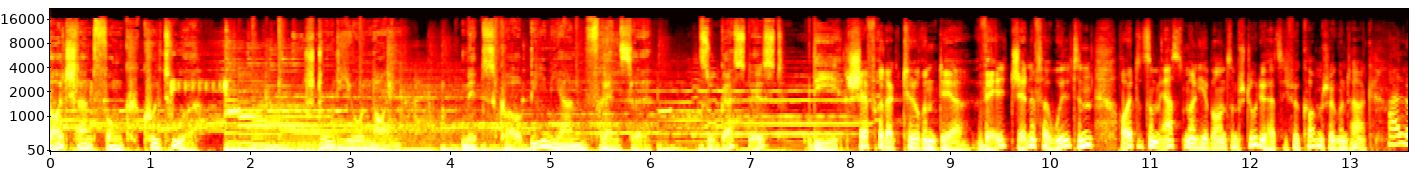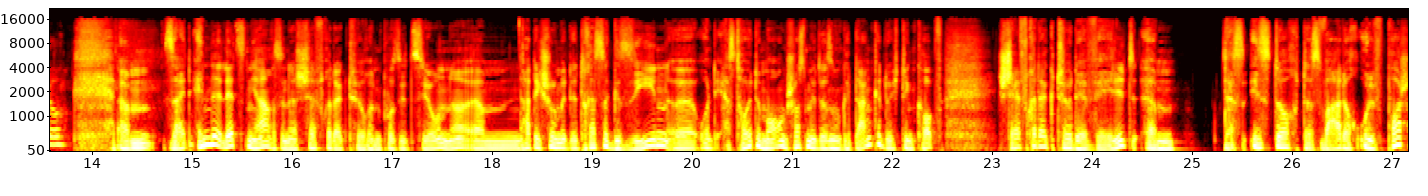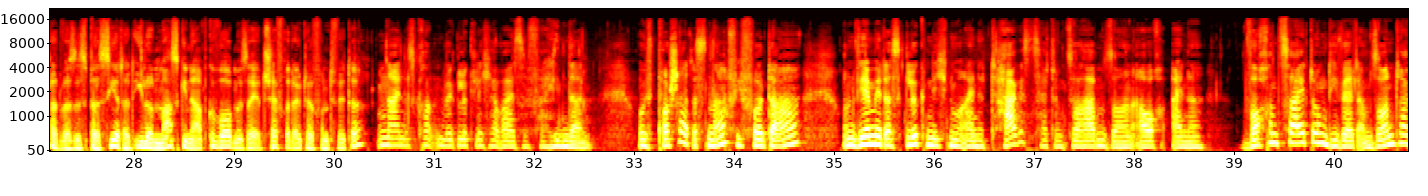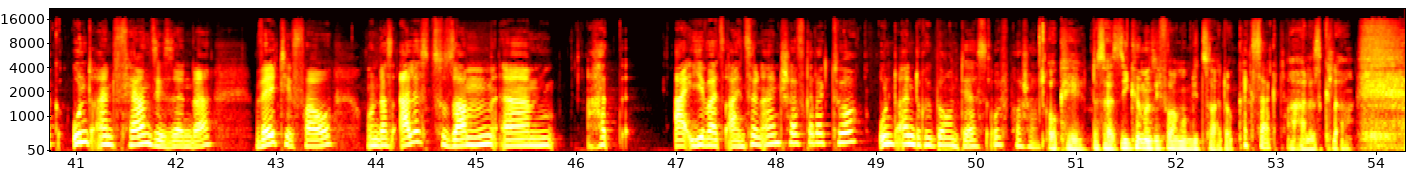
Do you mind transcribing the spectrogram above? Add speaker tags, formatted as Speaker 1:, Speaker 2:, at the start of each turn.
Speaker 1: Deutschlandfunk Kultur Studio 9 mit Corbinian Frenzel. Zu Gast ist
Speaker 2: die Chefredakteurin der Welt, Jennifer Wilton, heute zum ersten Mal hier bei uns im Studio. Herzlich willkommen, schönen guten Tag.
Speaker 3: Hallo.
Speaker 2: Ähm, seit Ende letzten Jahres in der Chefredakteurin-Position ne, ähm, hatte ich schon mit Interesse gesehen äh, und erst heute Morgen schoss mir da so ein Gedanke durch den Kopf. Chefredakteur der Welt, ähm, das ist doch, das war doch Ulf Poschert. Was ist passiert? Hat Elon Musk ihn abgeworben? Ist er jetzt Chefredakteur von Twitter?
Speaker 3: Nein, das konnten wir glücklicherweise verhindern. Ulf Poschert ist nach wie vor da und wir haben ja das Glück, nicht nur eine Tageszeitung zu haben, sondern auch eine Wochenzeitung, die Welt am Sonntag und ein Fernsehsender, Welt TV. Und das alles zusammen ähm, hat jeweils einzeln einen Chefredakteur und einen drüber und der ist Ulf Poschert.
Speaker 2: Okay, das heißt, Sie kümmern sich vor allem um die Zeitung.
Speaker 3: Exakt.
Speaker 2: Alles klar.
